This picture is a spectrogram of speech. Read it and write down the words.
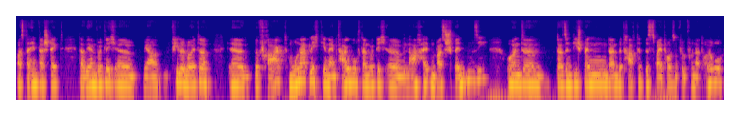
was dahinter steckt. Da werden wirklich äh, ja, viele Leute äh, befragt, monatlich, die in einem Tagebuch dann wirklich äh, nachhalten, was spenden sie. Und äh, da sind die Spenden dann betrachtet bis 2500 Euro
